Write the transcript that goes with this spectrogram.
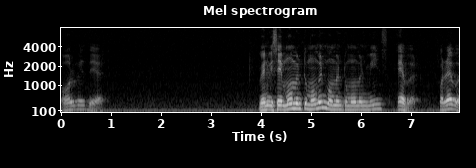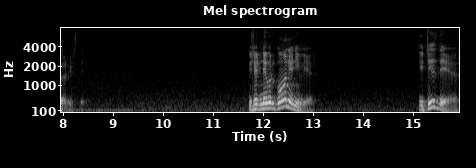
always there. When we say moment to moment, moment to moment means ever, forever it's there. It had never gone anywhere. It is there.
